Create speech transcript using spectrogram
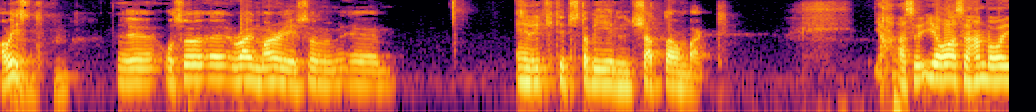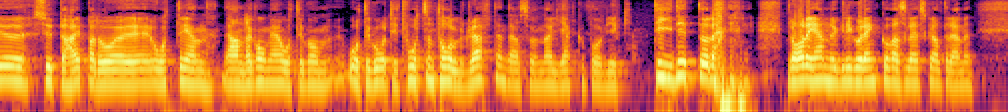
Ja, visst. Mm. Uh, och så uh, Ryan Murray som uh, en riktigt stabil shutdown-back. Ja, alltså, ja, alltså han var ju superhypad då. återigen, det andra gången jag återgår, återgår till 2012-draften där alltså Nail Jakubov gick tidigt och drar igen nu Grigorenko, Vasilevski och allt det där. Men Eh,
